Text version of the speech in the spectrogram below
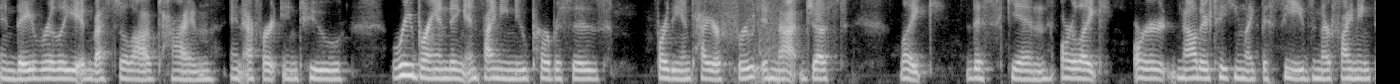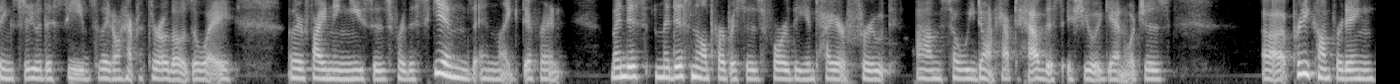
and they really invested a lot of time and effort into rebranding and finding new purposes for the entire fruit and not just like the skin or like or now they're taking like the seeds and they're finding things to do with the seeds so they don't have to throw those away. They're finding uses for the skins and like different medic- medicinal purposes for the entire fruit. Um, so we don't have to have this issue again which is uh, pretty comforting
